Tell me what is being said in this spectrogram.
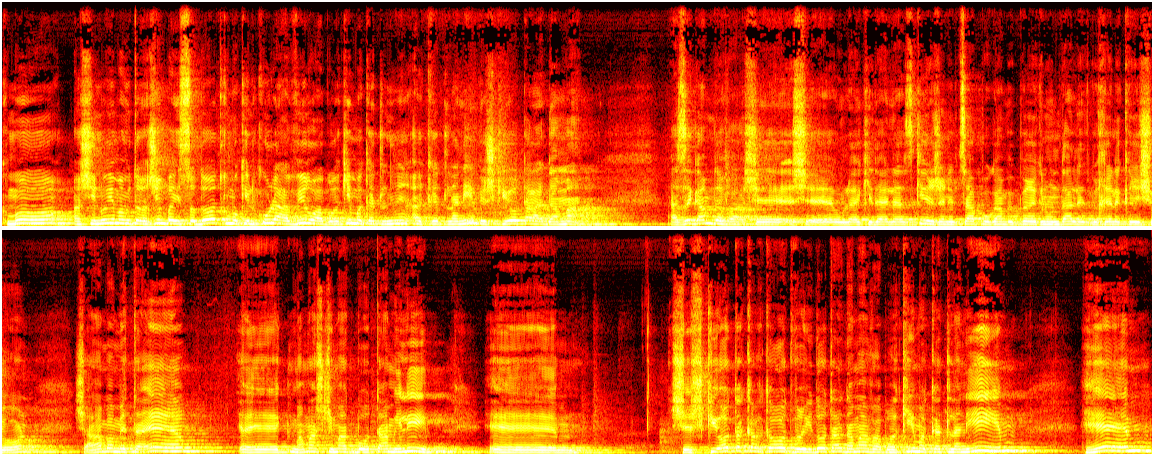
כמו השינויים המתרחשים ביסודות כמו קלקול האוויר או הברקים הקטלניים ושקיעות האדמה אז זה גם דבר ש, שאולי כדאי להזכיר שנמצא פה גם בפרק נ"ד בחלק ראשון שהרמב"ם מתאר אה, ממש כמעט באותם מילים ששקיעות הקרקעות ורעידות האדמה והברקים הקטלניים הם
